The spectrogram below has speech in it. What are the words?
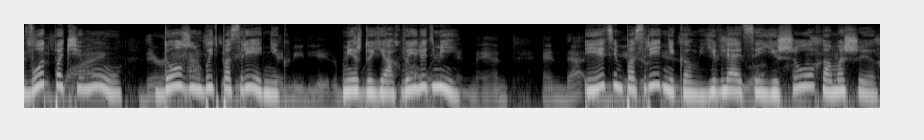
Вот почему должен быть посредник между Яхвой и людьми. И этим посредником является Иешуа Хамашех,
